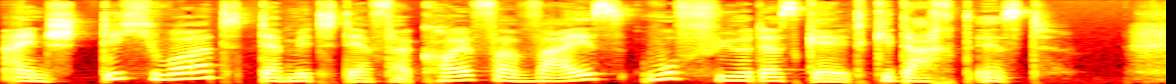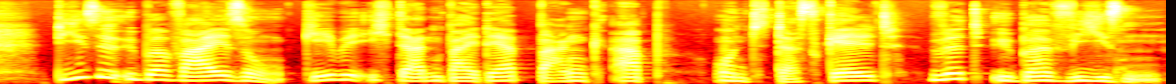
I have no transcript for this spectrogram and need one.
ein Stichwort, damit der Verkäufer weiß, wofür das Geld gedacht ist. Diese Überweisung gebe ich dann bei der Bank ab und das Geld wird überwiesen.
